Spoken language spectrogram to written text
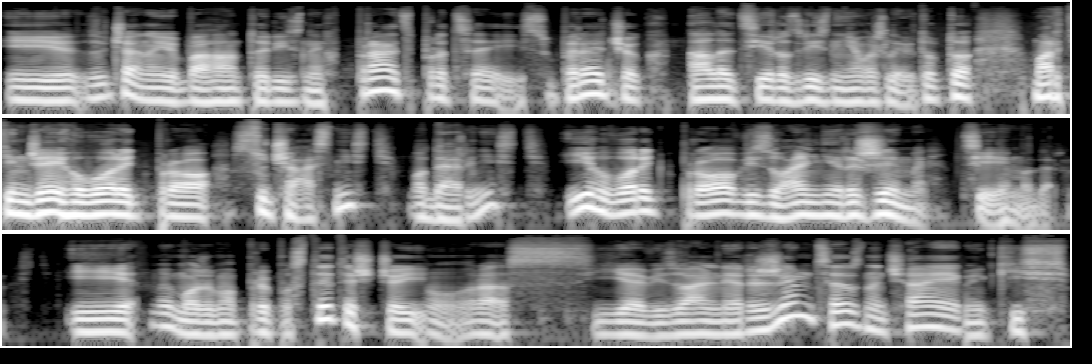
і звичайно є багато різних праць про це і суперечок, але ці розрізнення важливі. Тобто Мартін Джей говорить про сучасність, модерність і говорить про візуальні режими цієї модерності. І ми можемо припустити, що ну, раз є візуальний режим, це означає якісь.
